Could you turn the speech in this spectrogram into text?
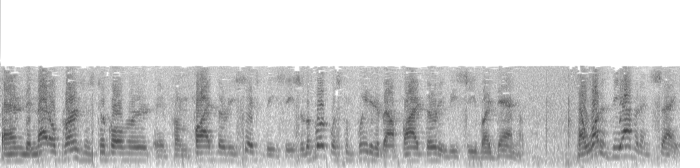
and the Medo-Persians took over from 536 BC. So the book was completed about 530 BC by Daniel. Now, what does the evidence say?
